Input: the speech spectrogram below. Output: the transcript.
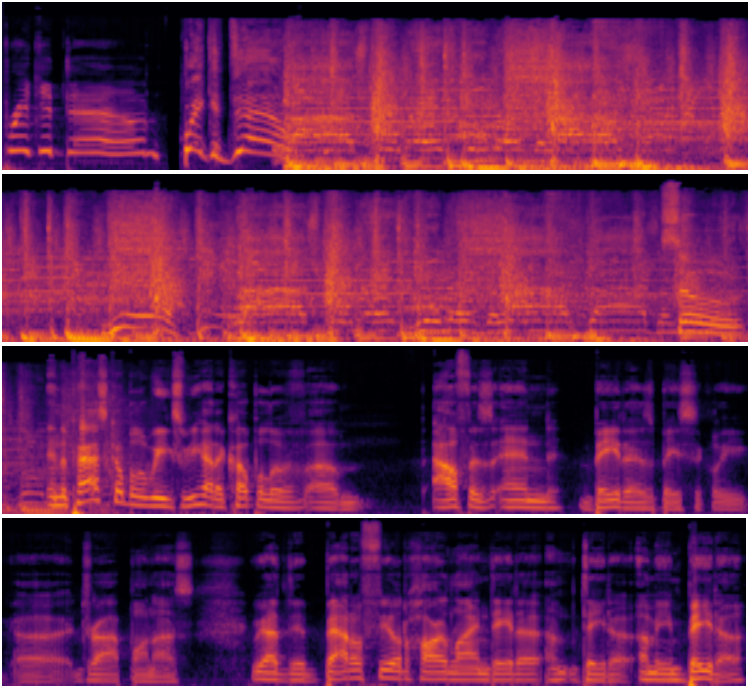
Break it down. Break it down. Lies, rumors, rumors, the lies. Yeah. Lies, rumors, rumors, the lies, lies, So, rumors, rumors. in the past couple of weeks, we had a couple of um, alphas and betas basically uh, drop on us. We had the Battlefield Hardline data, um, data. I mean beta.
